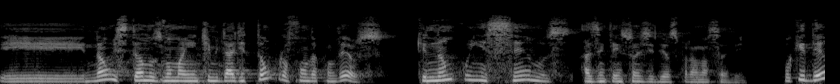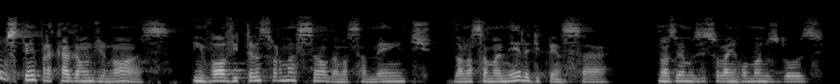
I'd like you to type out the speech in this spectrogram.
e não estamos numa intimidade tão profunda com Deus que não conhecemos as intenções de Deus para a nossa vida. O que Deus tem para cada um de nós envolve transformação da nossa mente, da nossa maneira de pensar. Nós vemos isso lá em Romanos 12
